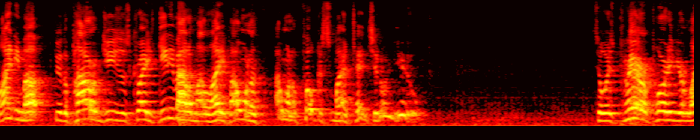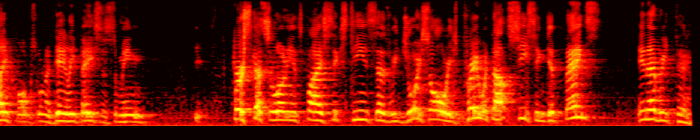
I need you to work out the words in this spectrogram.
Bind him up through the power of Jesus Christ. Get him out of my life. I want to I want to focus my attention on you. So is prayer a part of your life, folks, on a daily basis? I mean, 1 Thessalonians 5.16 says, Rejoice always, pray without ceasing, give thanks in everything.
